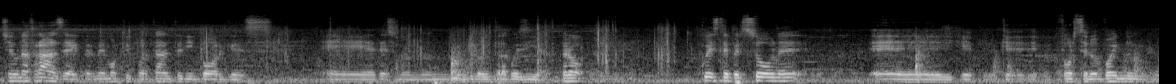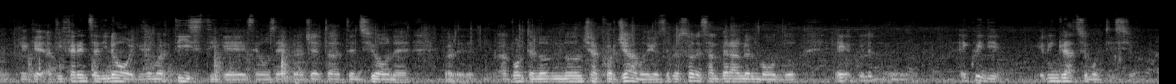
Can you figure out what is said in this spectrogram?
c'è una frase per me molto importante di Borges, e adesso non, non, non dico tutta la poesia, però queste persone eh, che, che, forse non voi, che, che, a differenza di noi che siamo artisti, che siamo sempre a certa attenzione, a volte non, non, ci accorgiamo di queste persone salveranno il mondo e, e quindi ringrazio moltissimo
